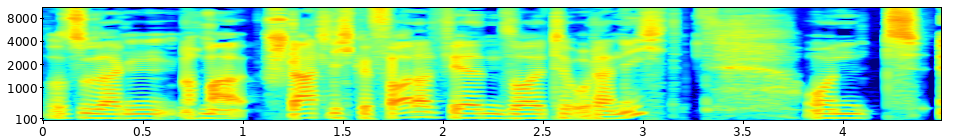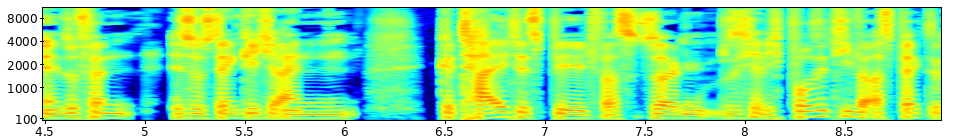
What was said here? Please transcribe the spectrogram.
sozusagen nochmal staatlich gefördert werden sollte oder nicht. Und insofern ist es, denke ich, ein geteiltes Bild, was sozusagen sicherlich positive Aspekte,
